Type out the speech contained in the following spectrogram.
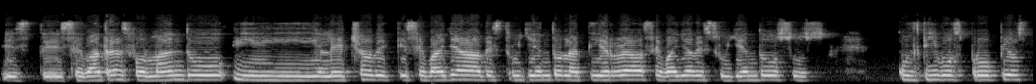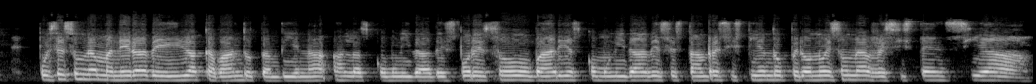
este, se va transformando y el hecho de que se vaya destruyendo la tierra, se vaya destruyendo sus cultivos propios, pues es una manera de ir acabando también a, las comunidades. Por eso varias comunidades están resistiendo, pero no es una resistencia,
